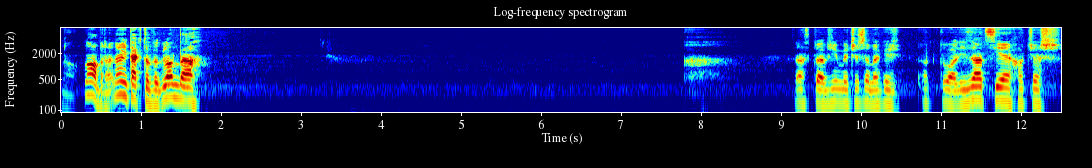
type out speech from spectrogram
No, dobra, no i tak to wygląda. Teraz sprawdzimy, czy są jakieś aktualizacje, chociaż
